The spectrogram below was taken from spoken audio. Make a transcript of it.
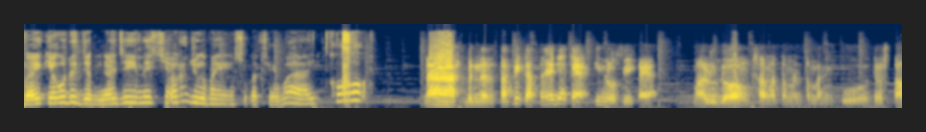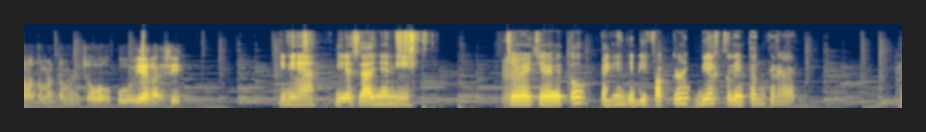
baik ya udah jaga aja image-nya. Orang juga banyak yang suka cewek baik kok. nah bener tapi katanya dia kayak gini loh Vi kayak malu dong sama teman-temanku terus sama teman-teman cowokku iya nggak sih Gini ya, biasanya nih Hmm. cewek-cewek tuh pengen jadi fuck girl biar kelihatan keren. Hmm,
